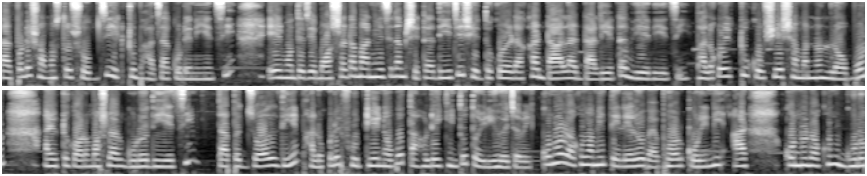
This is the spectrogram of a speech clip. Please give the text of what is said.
তারপরে সমস্ত সবজি একটু ভাজা করে নিয়েছি। এর মধ্যে যে মশলাটা বানিয়েছিলাম সেটা দিয়েছি সিদ্ধ করে রাখা ডাল আর ডালিয়াটা দিয়ে দিয়েছি। ভালো করে একটু কষিয়ে সামান্য লবণ আর একটু গরম মশলার গুঁড়ো দিয়েছি। তারপর জল দিয়ে ভালো করে ফুটিয়ে নেব, তাহলেই কিন্তু তৈরি হয়ে যাবে। কোনো রকম আমি তেলেরও ব্যবহার করিনি আর কোনো রকম গুঁড়ো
